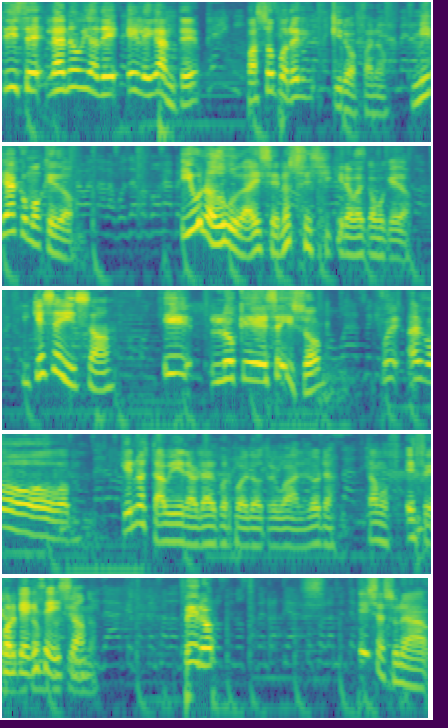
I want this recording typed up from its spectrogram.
Dice, la novia de elegante pasó por el quirófano. Mirá cómo quedó. Y uno duda, dice, no sé si quiero ver cómo quedó. ¿Y qué se hizo? Y lo que se hizo fue algo que no está bien hablar del cuerpo del otro igual, Lola. Estamos es feo ¿Por qué? ¿Qué se hizo? Pero ella es una,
